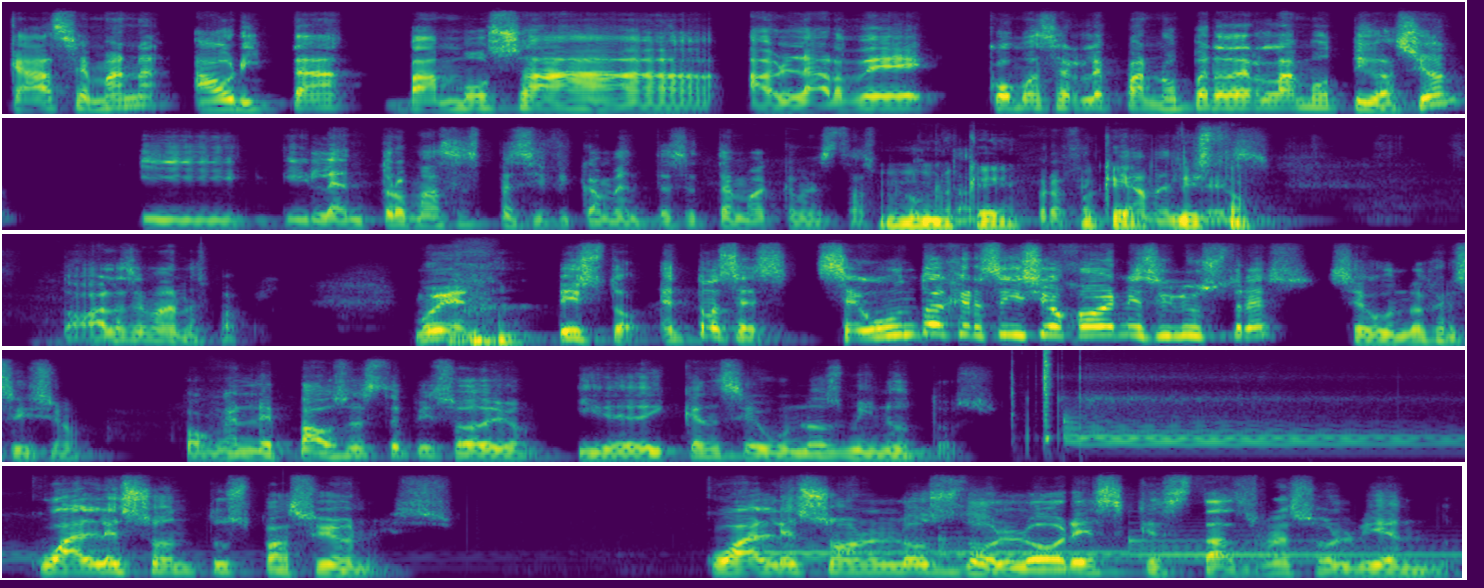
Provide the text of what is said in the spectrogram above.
cada semana. Ahorita vamos a hablar de cómo hacerle para no perder la motivación y, le entro más específicamente a ese tema que me estás mm, preguntando. Pero efectivamente listo. todas las semanas, papi. Muy bien, listo. Entonces, segundo ejercicio, jóvenes ilustres, segundo ejercicio, pónganle pausa a este episodio y dedíquense unos minutos. ¿Cuáles son tus pasiones? ¿Cuáles son los dolores que estás resolviendo?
